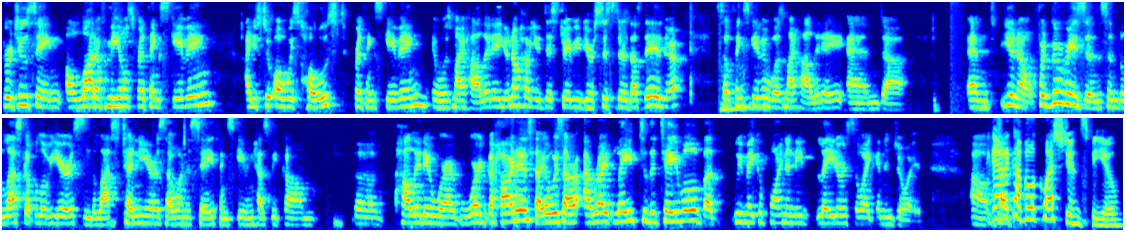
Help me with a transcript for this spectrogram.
producing a lot of meals for Thanksgiving, I used to always host for Thanksgiving. It was my holiday. You know how you distribute your sister does this. So Thanksgiving was my holiday, and uh, and you know for good reasons. In the last couple of years, in the last ten years, I want to say Thanksgiving has become the holiday where I work the hardest. I always ar- arrive late to the table, but we make a point and eat later so I can enjoy it. Uh, I got a couple of questions for you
